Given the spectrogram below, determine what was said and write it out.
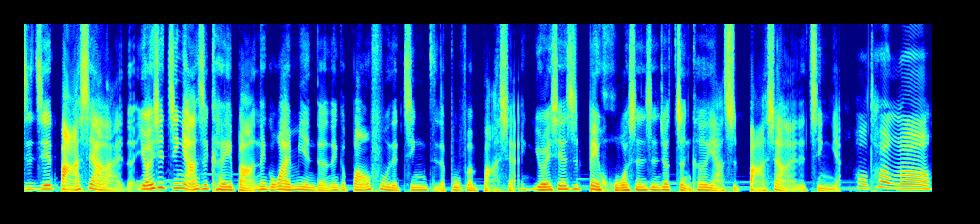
直接拔下来的，有一些金牙是可以把那个外面的那个包覆的金子的部分拔下来，有一些是被活生生就整颗牙齿拔下来的金牙，好痛哦！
